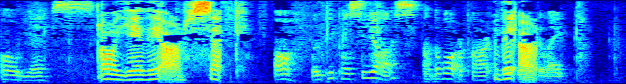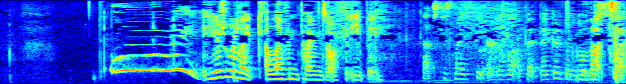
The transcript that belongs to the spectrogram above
Oh yes. Oh yeah, they are sick. Oh, when people see us at the water park, They be like, "Ooh!" Yours were like £11 off at eBay. That's because my feet are a little bit bigger than Well, yours. that's it.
